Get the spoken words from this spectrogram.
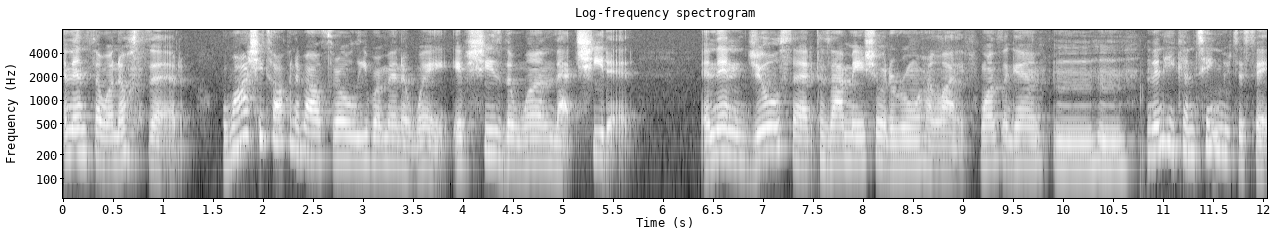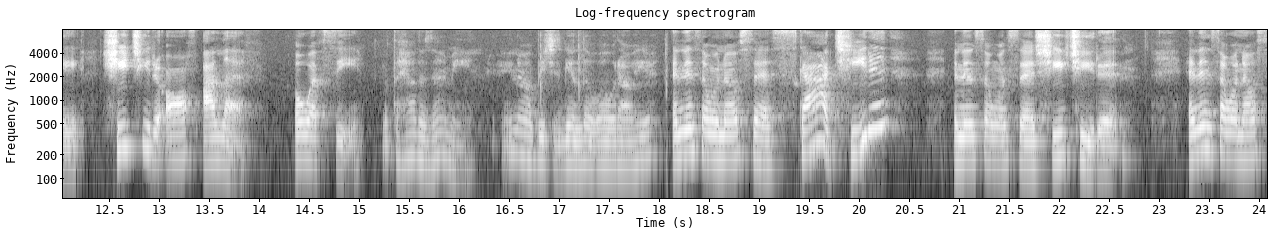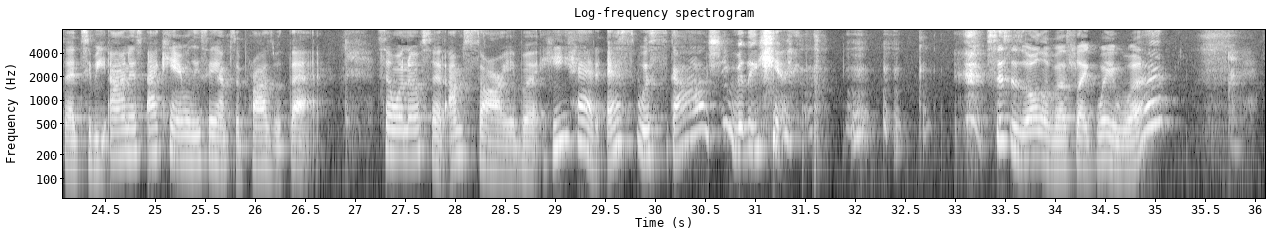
And then someone else said, why is she talking about throw Libra men away if she's the one that cheated? And then Jules said, because I made sure to ruin her life. Once again, mm-hmm. And then he continued to say, she cheated off, I left. OFC. What the hell does that mean? You know, bitch is getting a little old out here. And then someone else says, Skai cheated? And then someone says, she cheated. And then someone else said, to be honest, I can't really say I'm surprised with that. Someone else said, I'm sorry, but he had S with Skai? She really can't. Sis is all of us like, wait, what?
